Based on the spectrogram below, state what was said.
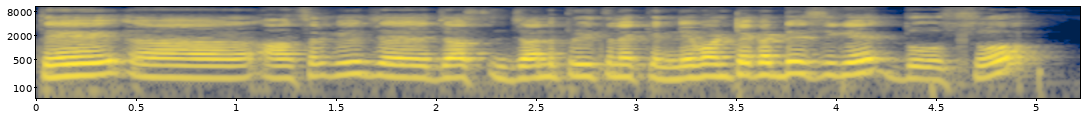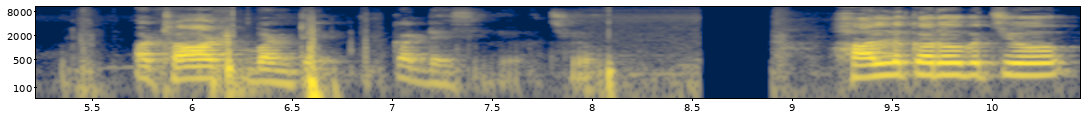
ਤੇ ਆਨਸਰ ਕੀ, ਜ- ਜਸ- ਜਨਪ੍ਰੀਤ ਨੇ ਕਿੰਨੇ ਬੰਟੇ ਕੱਢੇ ਸੀਗੇ? 268 ਬੰਟੇ ਕੱਢੇ ਸੀਗੇ, ਬੱਚਿਓ। ਹੱਲ ਕਰੋ, ਬੱਚਿਓ।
